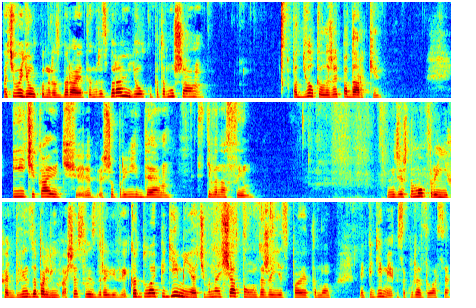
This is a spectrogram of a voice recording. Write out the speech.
а чого елку не розбираєте? Не розбираю елку, тому що під елкою лежать подарки. І чекають, е, що приїде Стівена син. Він же ж не мог приїхати, бо він заболів, а зараз виздоровів. І як була епідемія, чи вона і зараз, по-моєму, навіть є, поэтому епідемія, якось так.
